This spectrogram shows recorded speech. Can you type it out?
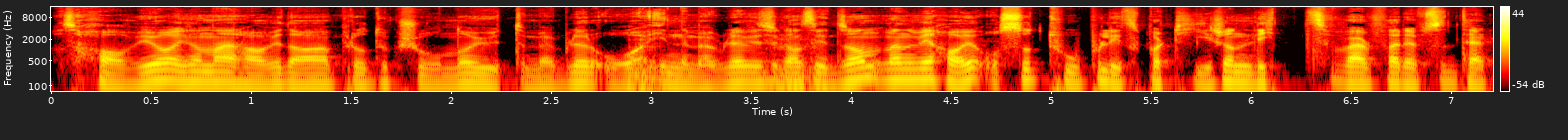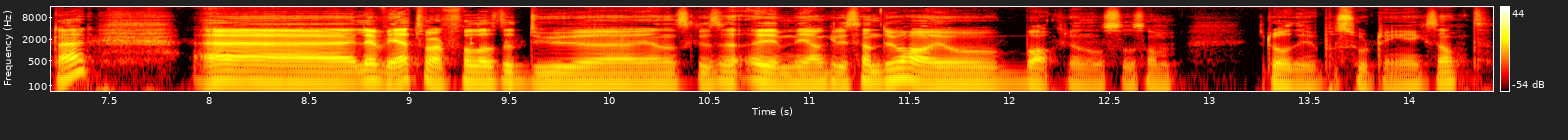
Og så har vi jo, Her har vi da produksjon og utemøbler og mm. innemøbler, hvis du kan si det sånn. Men vi har jo også to politiske partier sånn litt i hvert fall representert her. Eh, eller jeg vet i hvert fall at du, eh, Jan Christian, du har jo bakgrunn også som rådgiver på Stortinget, ikke sant?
